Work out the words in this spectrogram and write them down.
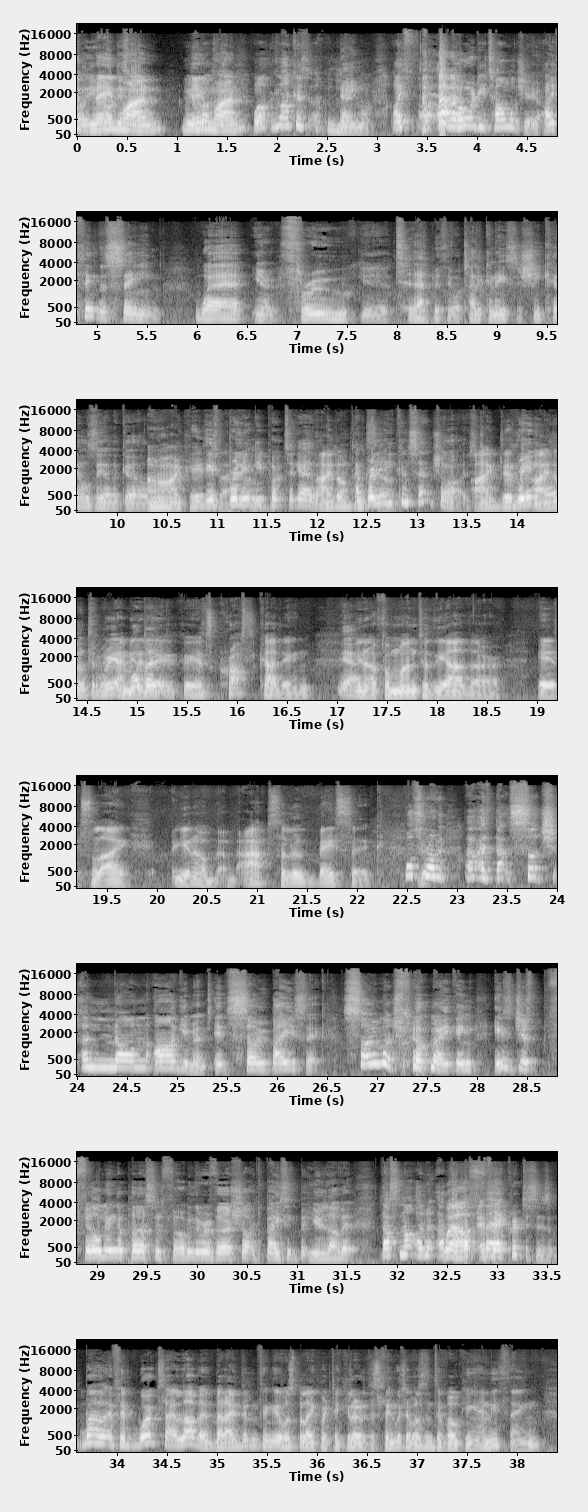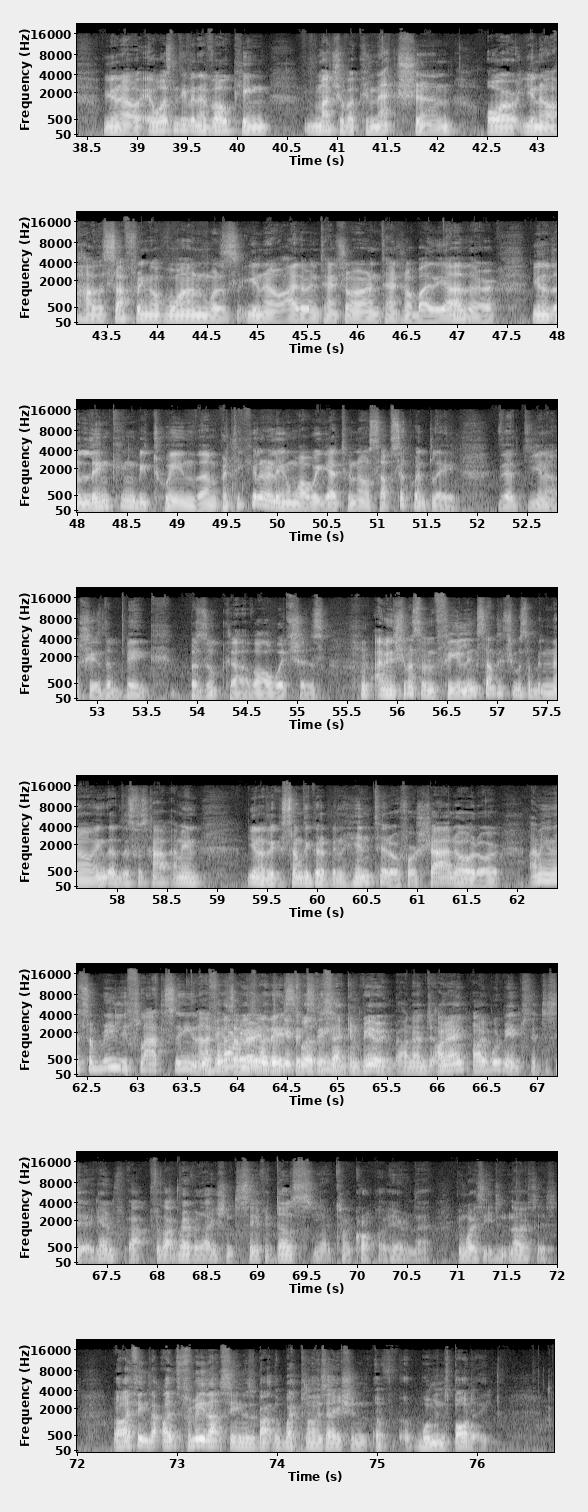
Name one. Name one. Well, like s- name one. I, I I already told you. I think the scene where you know through uh, telepathy or telekinesis she kills the other girl Oh, I hated is that brilliantly put together. I don't think and brilliantly so. conceptualized. I did. Really I don't agree. me. I mean, don't- it's cross-cutting. Yeah. You know, from one to the other, it's like you know, absolute basic. What's wrong? I, I- that's such a non-argument. It's so basic. So much filmmaking is just filming a person, filming the reverse shot. It's basic, but you love it. That's not, an, that's Well, a fair it- criticism. Well, if it works, I love it. But I didn't think it was like particularly distinguished. It wasn't evoking anything. You know, it wasn't even evoking much of a connection. Or you know how the suffering of one was you know either intentional or unintentional by the other. You know the linking between them, particularly in what we get to know subsequently, that you know she's the big bazooka of all witches. I mean, she must have been feeling something. She must have been knowing that this was happening. I mean, you know, something could have been hinted or foreshadowed, or I mean, it's a really flat scene. Well, I think it's a reason, very I think basic it's worth scene. a second viewing, and I, mean, I would be interested to see it again for that for that revelation to see if it does, you know, kind of crop up here and there in ways that you didn't notice. Well, I think that for me, that scene is about the weaponization of a woman's body.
